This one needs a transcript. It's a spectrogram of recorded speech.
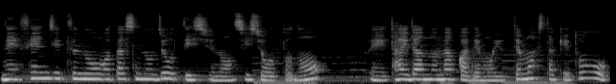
ね、先日の私のジョーティッシュの師匠との、えー、対談の中でも言ってましたけど、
